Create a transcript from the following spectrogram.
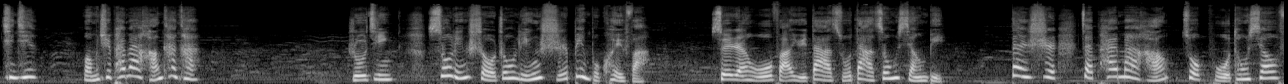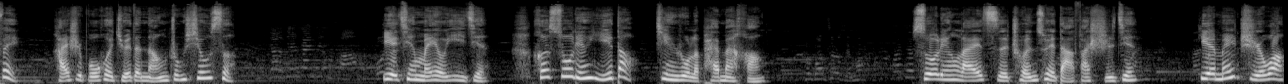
青青，我们去拍卖行看看。”如今苏玲手中灵石并不匮乏，虽然无法与大族大宗相比。但是在拍卖行做普通消费，还是不会觉得囊中羞涩。叶青没有意见，和苏玲一道进入了拍卖行。苏玲来此纯粹打发时间，也没指望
